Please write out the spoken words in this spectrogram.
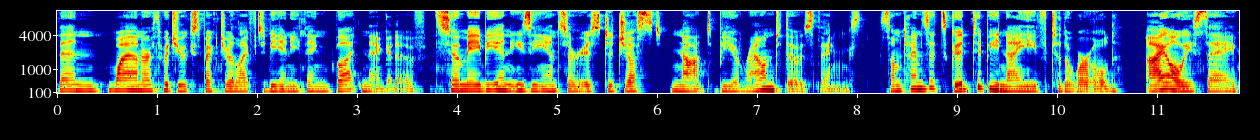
then why on earth would you expect your life to be anything but negative? So, maybe an easy answer is to just not be around those things. Sometimes it's good to be naive to the world. I always say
